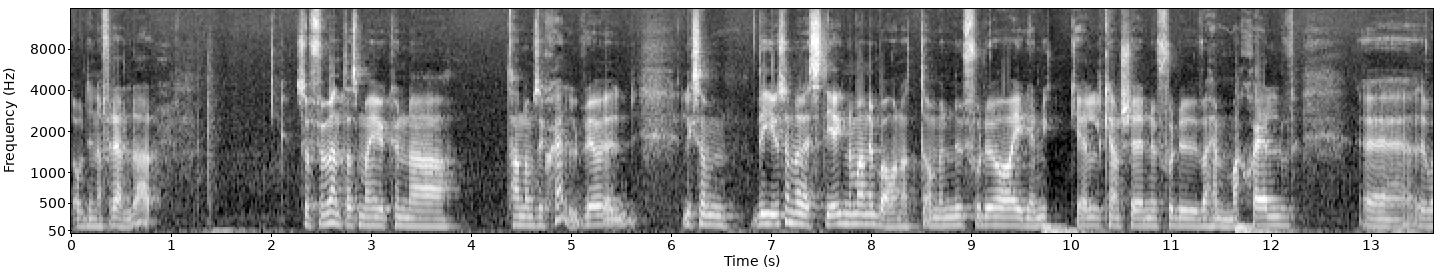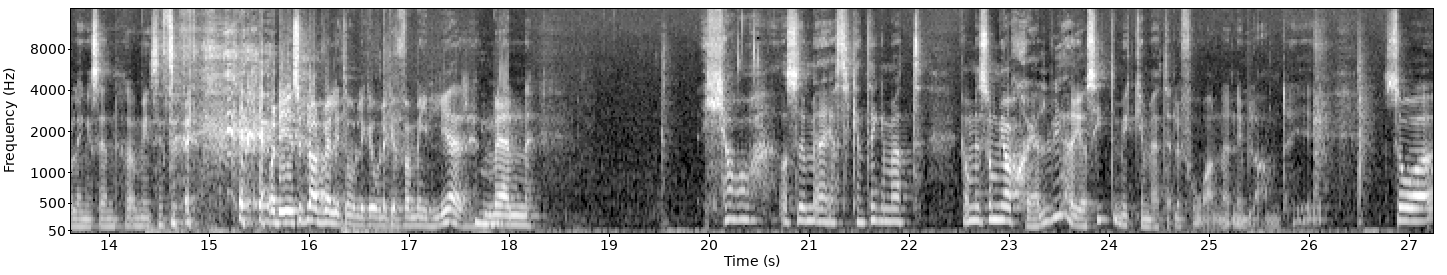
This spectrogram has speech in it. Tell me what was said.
av dina föräldrar. Så förväntas man ju kunna ta hand om sig själv. Jag, liksom, det är ju sådana där steg när man är barn att ja, nu får du ha egen nyckel, kanske nu får du vara hemma själv. Eh, det var länge sedan, jag minns inte. och det är ju såklart väldigt olika olika familjer. Mm. Men... Ja, alltså, jag, menar, jag kan tänka mig att... Ja, men som jag själv gör. Jag sitter mycket med telefonen ibland. Så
